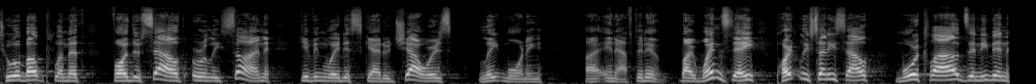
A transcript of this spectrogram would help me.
to about Plymouth. Farther south, early sun giving way to scattered showers late morning uh, in afternoon. By Wednesday, partly sunny south, more clouds and even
